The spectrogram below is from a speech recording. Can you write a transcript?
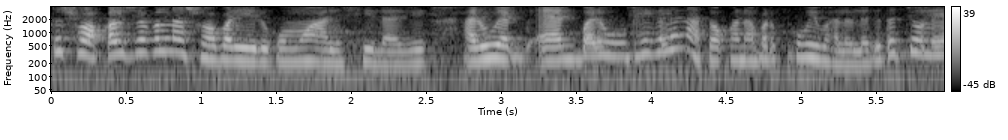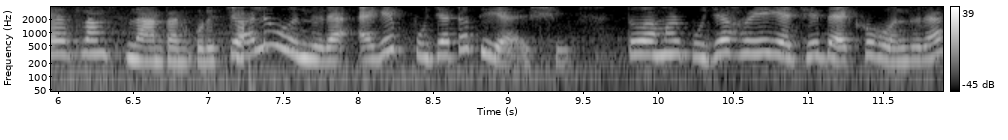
তো সকাল সকাল না সবারই এরকমও আলসি লাগে। আর ও এক- একবারে উঠে গেলে না তখন আবার খুবই ভালো লাগে। তো চলে আসলাম স্নান টান করে। চলো বন্ধুরা, আগে পূজাটা আসি। তো আমার পূজা হয়ে গেছে দেখো বন্ধুরা।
